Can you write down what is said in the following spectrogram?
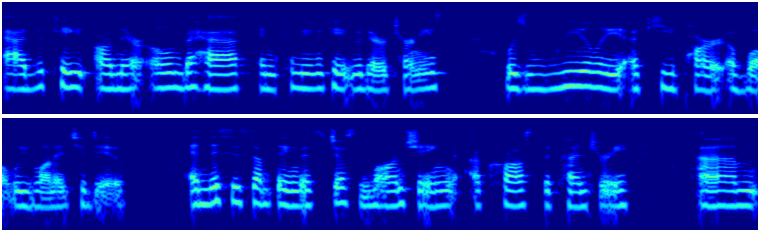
advocate on their own behalf and communicate with their attorneys was really a key part of what we wanted to do and this is something that's just launching across the country. Um,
